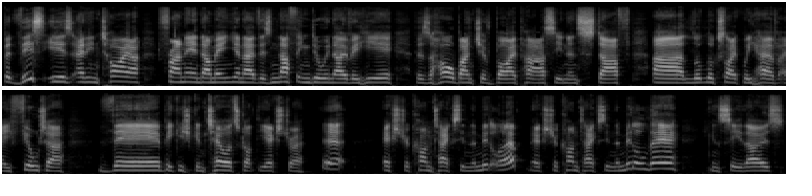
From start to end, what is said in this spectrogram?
But this is an entire front end. I mean, you know, there's nothing doing over here. There's a whole bunch of bypassing and stuff. Uh, looks like we have a filter there because you can tell it's got the extra eh, extra contacts in the middle, eh, extra contacts in the middle there. You can see those.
